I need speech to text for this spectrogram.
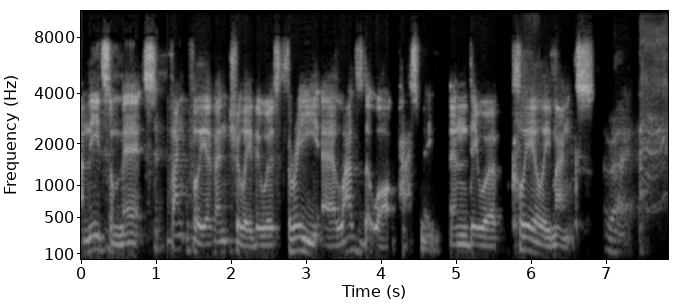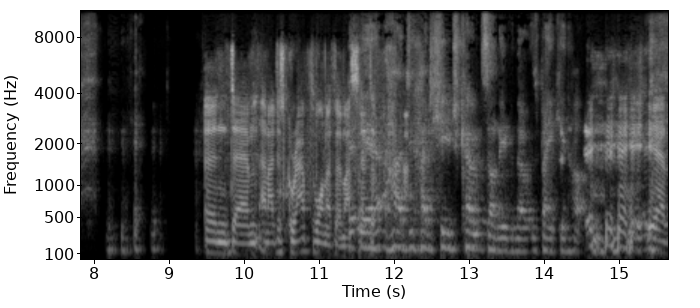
I need some mates. Thankfully, eventually there was three uh, lads that walked past me, and they were clearly Mancs. Right. And um, and I just grabbed one of them. I said, yeah, had had huge coats on, even though it was baking hot. yeah,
